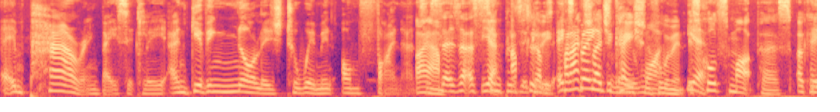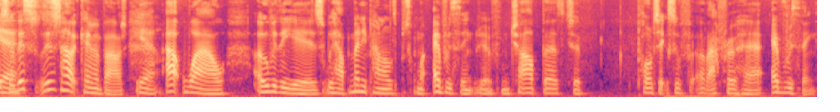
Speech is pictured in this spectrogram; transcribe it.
empowering basically and giving knowledge to women on finance. I am. Is that as simple yeah, as absolutely. it comes? Financial education for women. Yeah. It's called Smart Purse. Okay, yeah. so this this is how it came about. Yeah. At Wow, over the years, we have many panels talking about everything, you know, from childbirth to politics of, of Afro hair, everything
